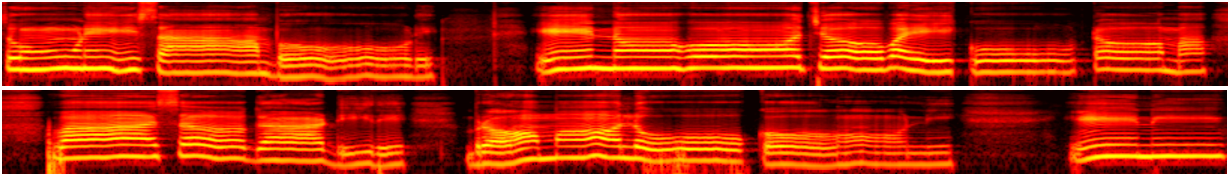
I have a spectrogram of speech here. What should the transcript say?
સુણે સાંભળે. એનો હો વૈકુટમાં વાસ ગાડી રે બ્રહ્મલોકોની. એની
